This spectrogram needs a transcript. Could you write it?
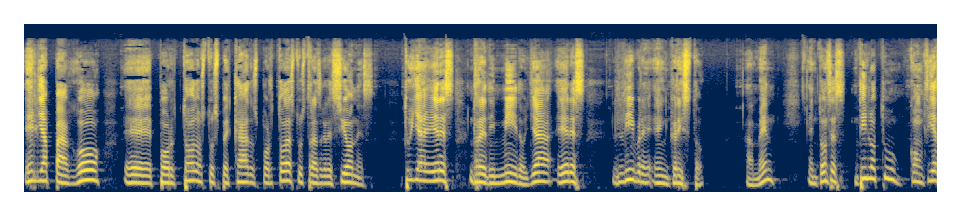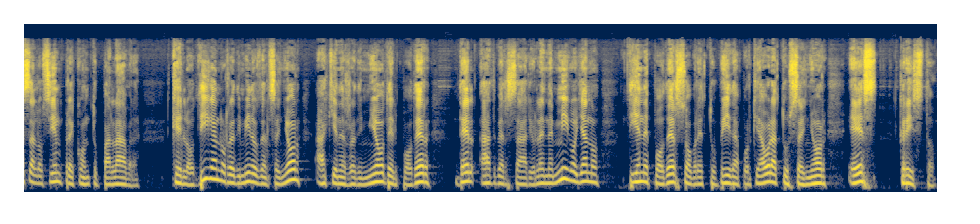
Él ya pagó eh, por todos tus pecados, por todas tus transgresiones. Tú ya eres redimido, ya eres libre en Cristo. Amén. Entonces, dilo tú, confiésalo siempre con tu palabra que lo digan los redimidos del Señor, a quienes redimió del poder del adversario. El enemigo ya no tiene poder sobre tu vida, porque ahora tu Señor es Cristo.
